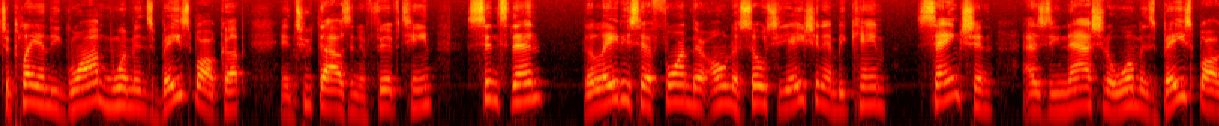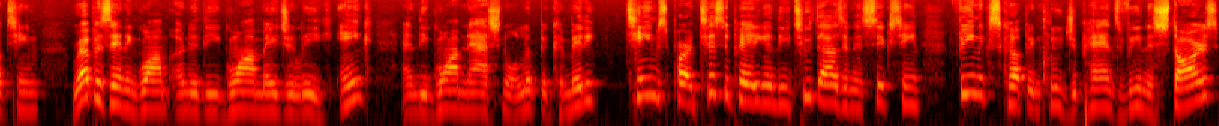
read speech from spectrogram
to play in the Guam Women's Baseball Cup in 2015. Since then, the ladies have formed their own association and became sanctioned as the national women's baseball team representing Guam under the Guam Major League Inc. and the Guam National Olympic Committee. Teams participating in the 2016 Phoenix Cup include Japan's Venus Stars.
